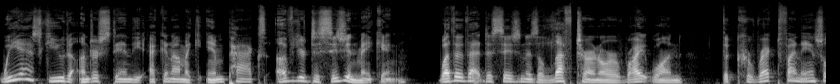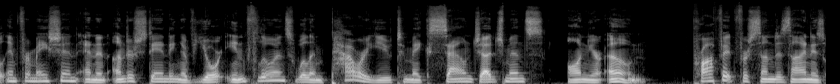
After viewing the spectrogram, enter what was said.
we ask you to understand the economic impacts of your decision making. Whether that decision is a left turn or a right one, the correct financial information and an understanding of your influence will empower you to make sound judgments on your own. Profit for Sun Design is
